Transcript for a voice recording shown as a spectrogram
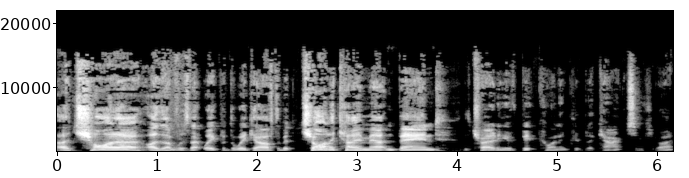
Uh, China, I don't know if it was that week, but the week after, but China came out and banned the trading of Bitcoin and cryptocurrencies. Right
